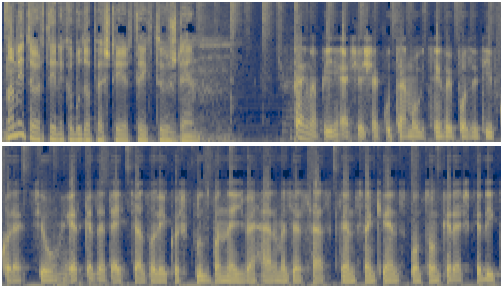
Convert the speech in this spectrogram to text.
Na mi történik a Budapesti értéktősdén? Tegnapi esések után úgy tűnik, hogy pozitív korrekció érkezett, 1%-os pluszban 43.199 ponton kereskedik.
